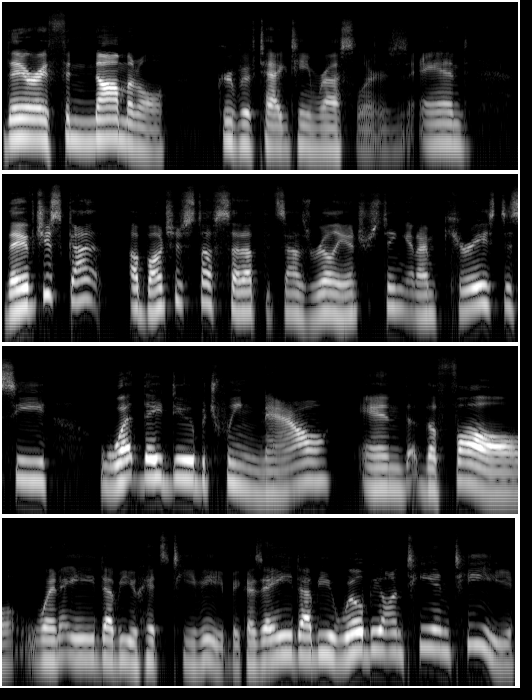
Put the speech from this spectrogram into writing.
they are a phenomenal group of tag team wrestlers and they've just got a bunch of stuff set up that sounds really interesting and I'm curious to see what they do between now and the fall when AEW hits TV because AEW will be on TNT.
